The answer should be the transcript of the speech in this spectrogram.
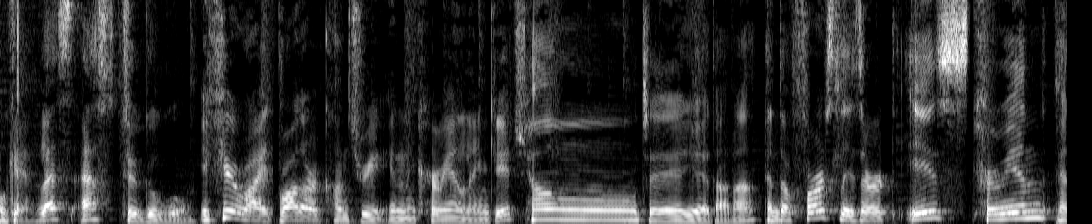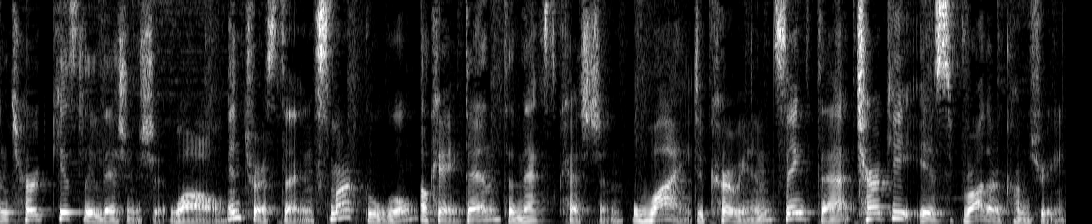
Okay, let's ask to Google. If you write brother country in Korean language, 형제의 나라, and the first result is Korean and Turkey's relationship. Wow, interesting. Smart Google. Okay, then the next question. Why do Koreans think that Turkey is brother country?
